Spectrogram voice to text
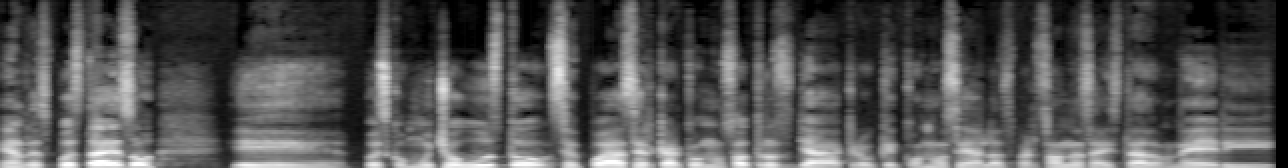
en respuesta a eso, eh, pues con mucho gusto se puede acercar con nosotros. Ya creo que conoce a las personas. Ahí está Don Eri,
